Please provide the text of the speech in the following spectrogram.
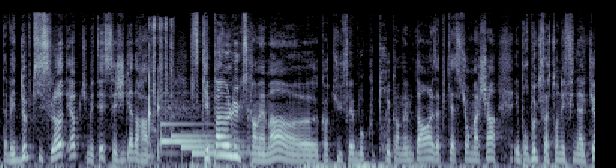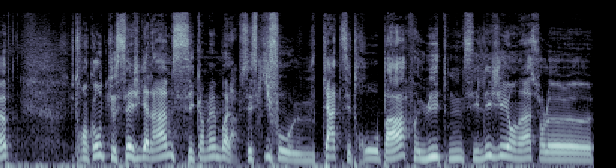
tu avais deux petits slots et hop tu mettais 16 Go de RAM. Ce qui est pas un luxe quand même, hein, euh, quand tu fais beaucoup de trucs en même temps, les applications machin, et pour peu que tu fasses tourner Final Cut, tu te rends compte que 16 Go de RAM, c'est quand même, voilà, c'est ce qu'il faut. 4, c'est trop pas. 8, hmm, c'est léger, on a sur le,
